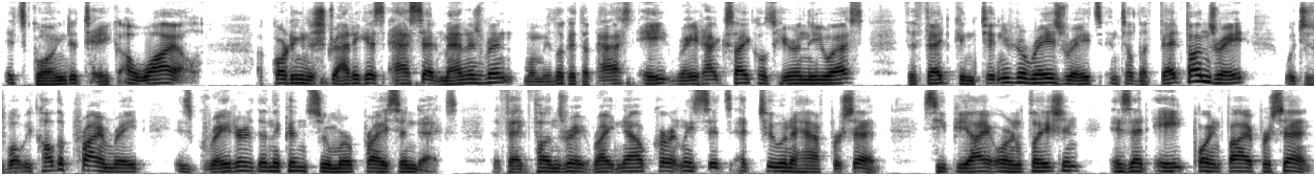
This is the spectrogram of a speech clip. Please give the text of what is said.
It's going to take a while. According to Strategas Asset Management, when we look at the past eight rate hike cycles here in the US, the Fed continued to raise rates until the Fed funds rate, which is what we call the prime rate, is greater than the consumer price index. The Fed funds rate right now currently sits at 2.5%. CPI or inflation is at 8.5%.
